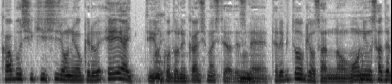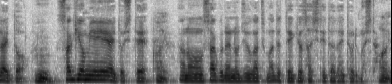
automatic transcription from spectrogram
株式市場における AI っていうことに関しましてはですね、はいうん、テレビ東京さんのモーニングサテライト、うん、先読み AI として、はい、あの昨年の10月まで提供させていただいておりました。はい、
